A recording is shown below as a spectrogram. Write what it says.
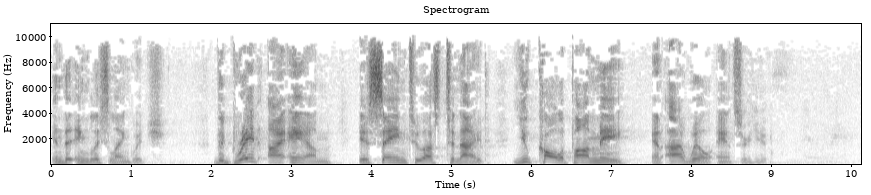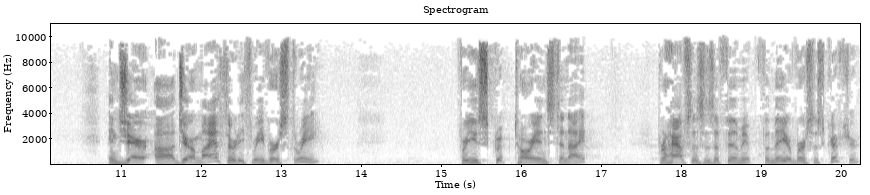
in the English language. The great I am is saying to us tonight, You call upon me, and I will answer you. In Jer- uh, Jeremiah 33, verse 3, for you scriptorians tonight, perhaps this is a familiar, familiar verse of Scripture.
